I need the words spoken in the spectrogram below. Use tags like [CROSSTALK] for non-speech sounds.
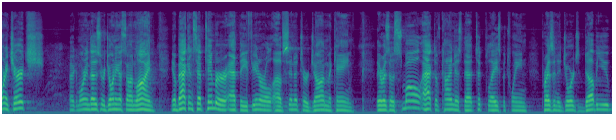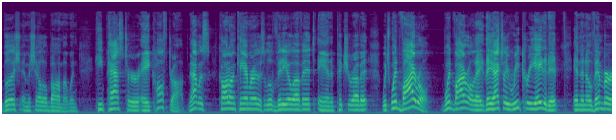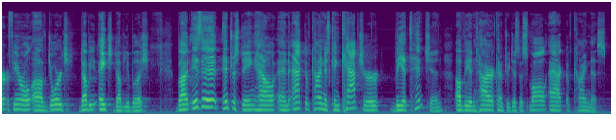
morning, church. Uh, good morning, those who are joining us online. You know, back in September at the funeral of Senator John McCain, there was a small act of kindness that took place between President George W. Bush and Michelle Obama when he passed her a cough drop. That was caught on camera. There's a little video of it and a picture of it, which went viral. Went viral. They, they actually recreated it in the November funeral of George W. H. W. Bush. But isn't it interesting how an act of kindness can capture the attention of the entire country? Just a small act of kindness.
